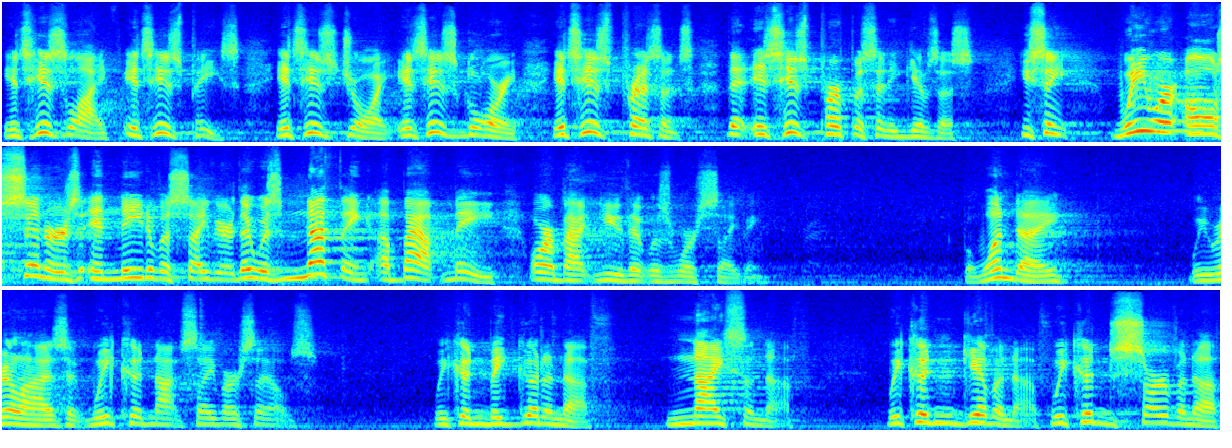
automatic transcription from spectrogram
It's His life, it's His peace, it's His joy, it's His glory, it's His presence, that is His purpose that He gives us. You see, we were all sinners in need of a Savior. There was nothing about me or about you that was worth saving. But one day, we realized that we could not save ourselves. We couldn't be good enough, nice enough. We couldn't give enough. We couldn't serve enough.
